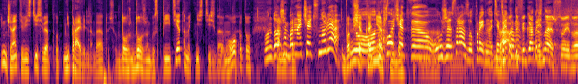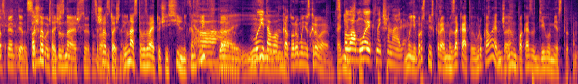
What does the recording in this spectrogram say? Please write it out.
и начинаете вести себя вот неправильно, да, то есть он должен, должен бы с пиететом отнестись к Да, твоему да, да. опыту, Он должен бы да. начать с нуля. Вообще, Но конечно, он хочет э, уже сразу прыгнуть. И в Да. Типа, этом дофига ты знаешь в свои 25 лет. Так Совершенно думаешь, что ты точно. знаешь все это. Совершенно 25 точно. И у нас это вызывает очень сильный конфликт. Да. Да, Да. и- вон Который мы не скрываем. С Конечно. поломоек начинали. Мы не просто не скрываем, мы закатываем рукава и Да. начинаем ему показывать, где его место. Там,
